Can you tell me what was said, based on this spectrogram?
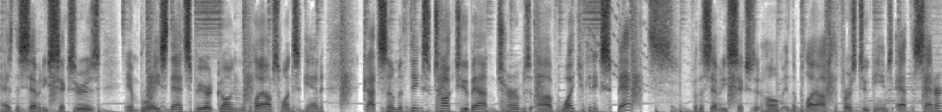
as the 76ers embrace that spirit going into the playoffs once again. Got some things to talk to you about in terms of what you can expect for the 76ers at home in the playoffs, the first two games at the center.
